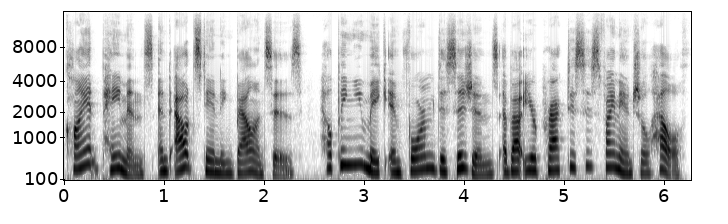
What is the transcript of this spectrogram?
client payments, and outstanding balances, helping you make informed decisions about your practice's financial health.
